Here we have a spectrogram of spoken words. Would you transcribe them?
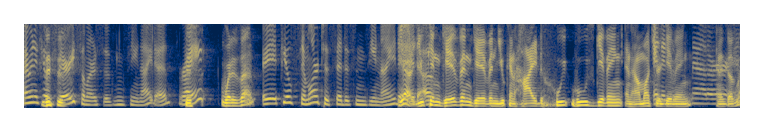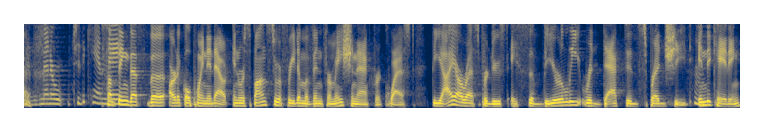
I mean, it feels This is- very similar to Citizens United, right? this- what is that? it feels similar to Citizens United. Yeah, you of- can give and give, and you can hide who who's giving and how much and you're it giving, doesn't matter, and it doesn't matter. It doesn't matter to the candidates. Something that the article pointed out in response to a Freedom of Information Act request, the IRS produced a severely redacted spreadsheet Hmm. indicating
